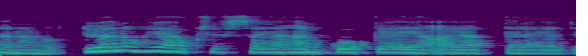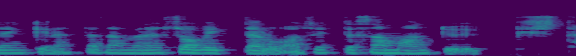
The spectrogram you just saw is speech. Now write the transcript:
hän on ollut työnohjauksessa ja hän kokee ja ajattelee jotenkin, että tämmöinen sovittelu on sitten samantyyppistä.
